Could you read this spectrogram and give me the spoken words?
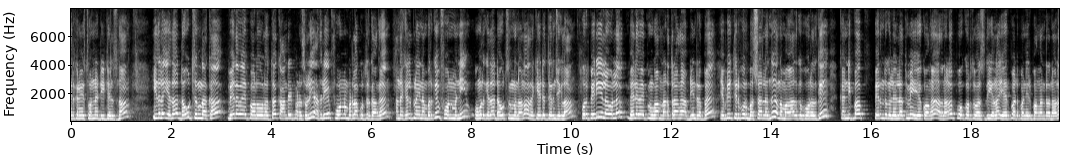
ஏற்கனவே சொன்ன டீட்டெயில்ஸ் தான். இதில் ஏதாவது டவுட்ஸ் இருந்தாக்கா வேலைவாய்ப்பு அலுவலகத்தை கான்டாக்ட் பண்ண சொல்லி அதுலேயே ஃபோன் நம்பர்லாம் கொடுத்துருக்காங்க. அந்த ஹெல்ப்லைன் நம்பருக்கு ஃபோன் பண்ணி உங்களுக்கு ஏதாவது டவுட்ஸ் இருந்தனாலும் அதை கேட்டு தெரிஞ்சுக்கலாம். ஒரு பெரிய லெவலில் வேலைவாய்ப்பு முகாம் நடத்துகிறாங்க அப்படின்றப்ப எப்படி திருப்பூர் பஸ் ஸ்டாண்ட்லேருந்து அந்த மகாலுக்கு போகிறதுக்கு கண்டிப்பாக பேருந்துகள் எல்லாத்தையுமே இயக்குவாங்க. அதனால் போக்குவரத்து வசதிகள்லாம் ஏற்பாடு பண்ணியிருப்பாங்கன்றனால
